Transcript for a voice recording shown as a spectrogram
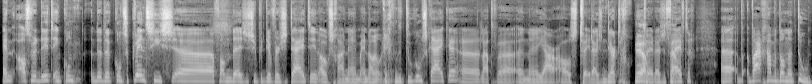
En als we dit in de, de, consequenties uh, van deze superdiversiteit in oogschouw nemen en dan richting de toekomst kijken, uh, laten we een uh, jaar als 2030, ja, 2050, ja. waar gaan we dan naartoe?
